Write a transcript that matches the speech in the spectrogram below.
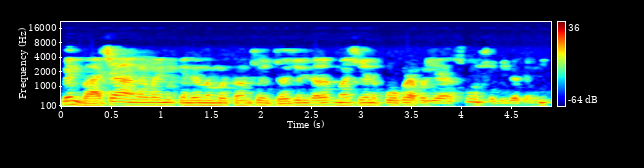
બેન ભાષા આંગણવાડીનું કેન્દ્ર નંબર ત્રણસો જર્જરિત હાલતમાં છે અને પોપડા પડ્યા શું છે? વિગત એમની.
